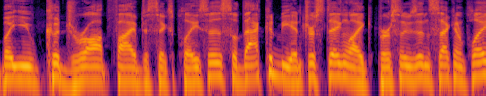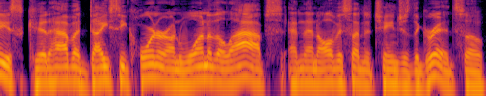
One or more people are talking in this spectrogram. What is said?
but you could drop five to six places. So that could be interesting. Like person who's in second place could have a dicey corner on one of the laps, and then all of a sudden it changes the grid. So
